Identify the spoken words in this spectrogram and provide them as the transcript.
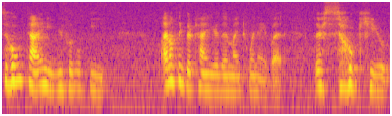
so tiny, these little feet. I don't think they're tinier than my twin A, but they're so cute.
